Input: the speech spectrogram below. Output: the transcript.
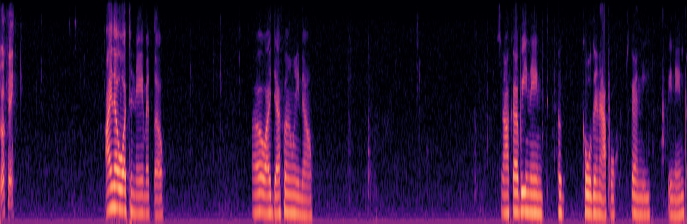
Okay. I know what to name it though. Oh, I definitely know. It's not gonna be named a golden apple. It's gonna need be named.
